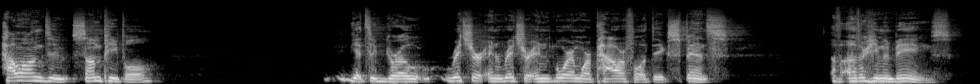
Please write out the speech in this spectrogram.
How long do some people get to grow richer and richer and more and more powerful at the expense of other human beings.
